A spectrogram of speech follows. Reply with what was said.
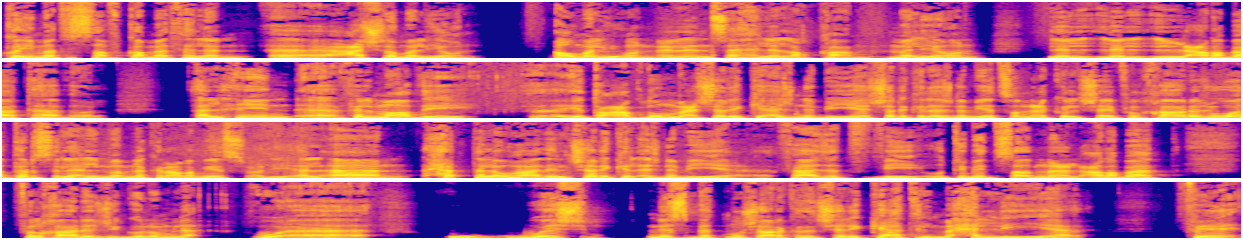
قيمة الصفقة مثلا 10 آه، مليون أو مليون نسهل الأرقام مليون للعربات هذول. الحين آه، في الماضي يتعاقدون مع شركة أجنبية. الشركة الأجنبية تصنع كل شيء في الخارج وترسل المملكة العربية السعودية. الآن حتى لو هذه الشركة الأجنبية فازت فيه وتبي تصنع العربات في الخارج يقولون لا وش نسبة مشاركة الشركات المحلية في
